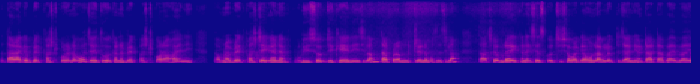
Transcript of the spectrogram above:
তো তার আগে ব্রেকফাস্ট করে নেব, যেহেতু ওখানে ব্রেকফাস্ট করা হয়নি। তো আমরা ব্রেকফাস্টে এখানে পুরি, সবজি খেয়ে নিয়েছিলাম। তারপর আমরা ট্রেনে বসেছিলাম। তো আজকের বেলা এখানে শেষ করছি। সবার কেমন লাগল একটু জানিও। টাটা বাই বাই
